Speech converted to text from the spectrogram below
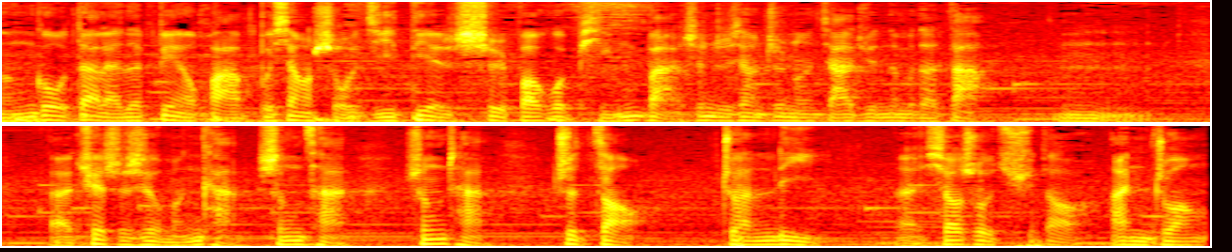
能够带来的变化不像手机、电视，包括平板，甚至像智能家居那么的大。嗯，呃，确实是有门槛，生产、生产、制造、专利、呃，销售渠道、安装、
